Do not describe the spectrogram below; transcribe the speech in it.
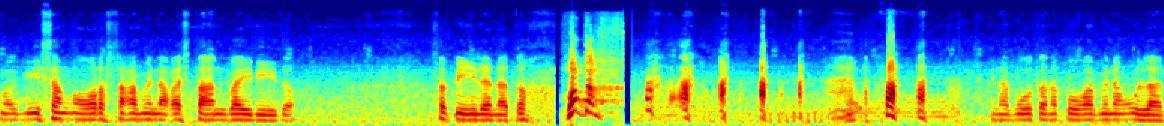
Mag isang oras na kami naka-standby dito. Sa pila na to. What the f- Inabutan na po kami ng ulan.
